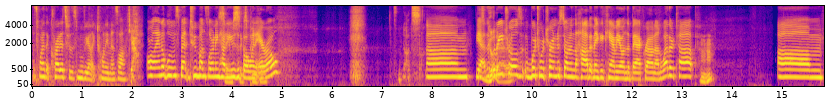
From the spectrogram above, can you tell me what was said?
That's why the credits for this movie are like 20 minutes long. Yeah. Orlando Bloom spent two months learning how to use a bow and people. arrow. Nuts. Um, yeah, He's the three at it. trolls, which were turned to stone in The Hobbit, make a cameo in the background on Weathertop. Mm-hmm. Um,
